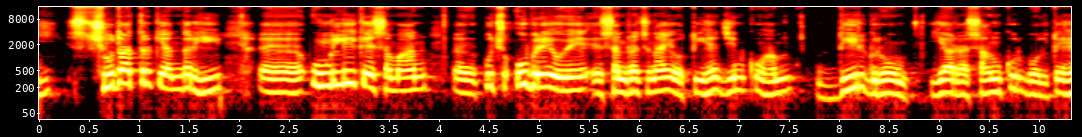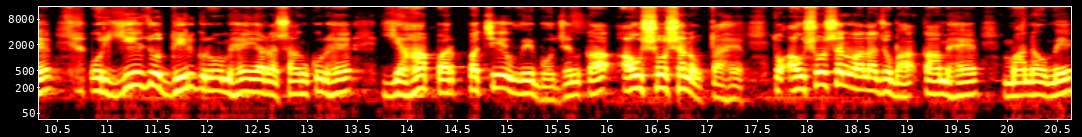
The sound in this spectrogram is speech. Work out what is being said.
क्षुदात्र के अंदर ही उंगली के समान कुछ उभरे हुए संरचनाएँ होती हैं, जिनको हम दीर्घरोम या रसांकुर बोलते हैं। और ये जो दीर्घरोम है या रसांकुर है, यहाँ पर पचे हुए भोजन का अवशोषण होता है। तो अवशोषण वाला जो काम है मानव में,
